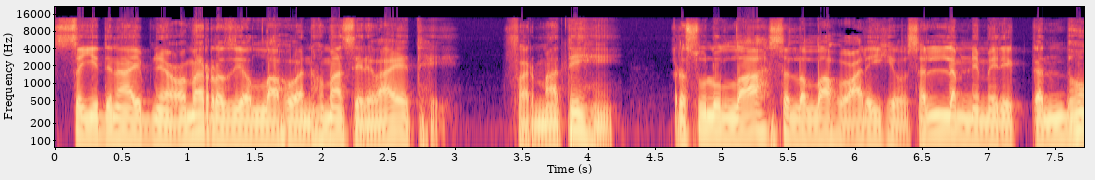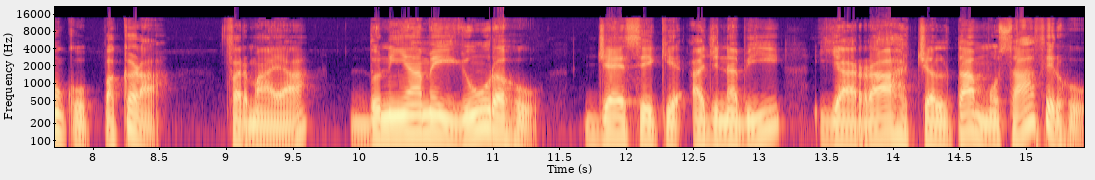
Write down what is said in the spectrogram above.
سیدنا ابن عمر رضی اللہ عنہما سے روایت ہے۔ فرماتے ہیں، رسول اللہ صلی اللہ علیہ وسلم نے میرے کندھوں کو پکڑا۔ فرمایا، دنیا میں یوں رہو جیسے کہ اجنبی یا راہ چلتا مسافر ہو۔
